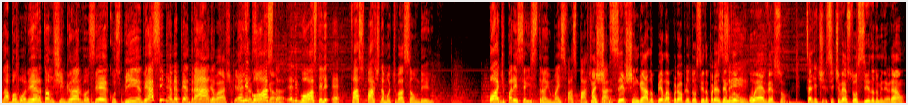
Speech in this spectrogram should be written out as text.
na bomboneira, estamos xingando você, cuspindo. É assim mesmo, é pedrada. Eu acho que ele deve ser gosta, ele gosta, ele é, faz parte da motivação dele. Pode parecer estranho, mas faz parte Mas do cara. ser xingado pela própria torcida. Por exemplo, Sim. o Everson. Se, ele se tivesse torcida no Mineirão,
